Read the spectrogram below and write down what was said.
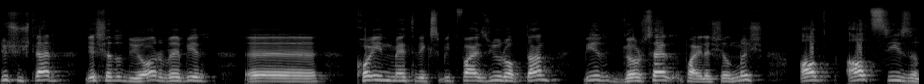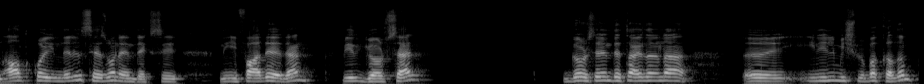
düşüşler yaşadı diyor ve bir e, Coin Metrics Bitwise Europe'dan bir görsel paylaşılmış. Alt, alt season, altcoin'lerin sezon endeksini ifade eden bir görsel. Görselin detaylarına e, inilmiş mi bakalım.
